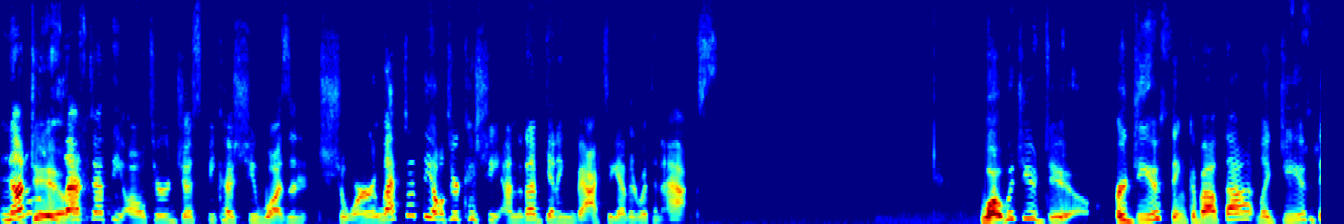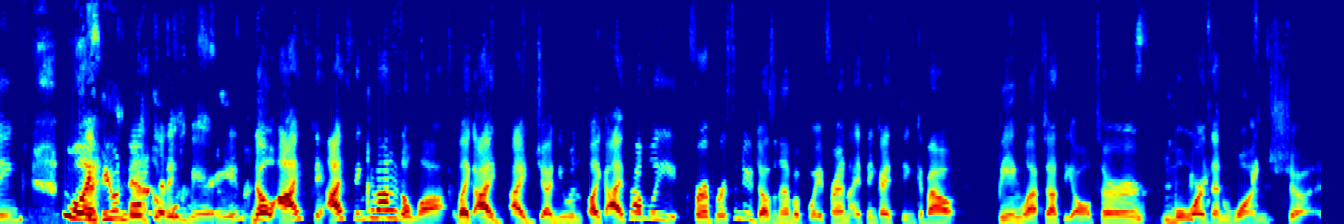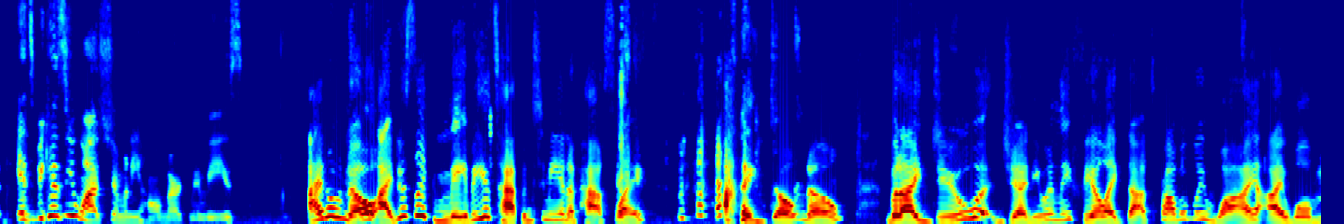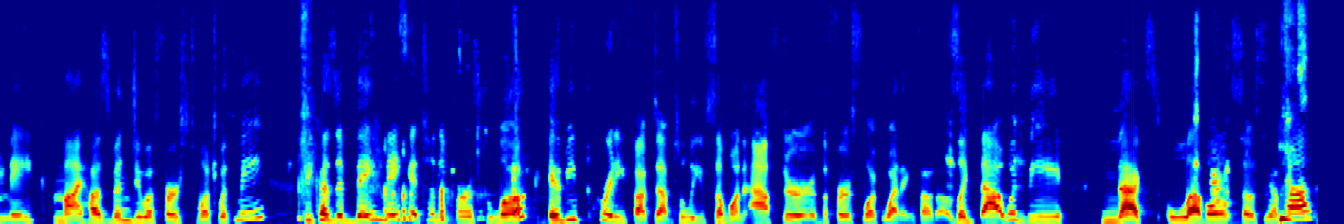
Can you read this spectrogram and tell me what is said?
Not only do? left at the altar just because she wasn't sure, left at the altar because she ended up getting back together with an ex. what would you do? Or do you think about that? Like do you think Well, that people getting married? No, I think I think about it a lot. Like I I genuinely like I probably for a person who doesn't have a boyfriend, I think I think about being left at the altar more than one should. It's because you watch so many Hallmark movies. I don't know. I just like maybe it's happened to me in a past life. I don't know. But I do genuinely feel like that's probably why I will make my husband do a first look with me. Because if they make it to the first look, it would be pretty fucked up to leave someone after the first look wedding photos. Like that would be next level sociopath.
